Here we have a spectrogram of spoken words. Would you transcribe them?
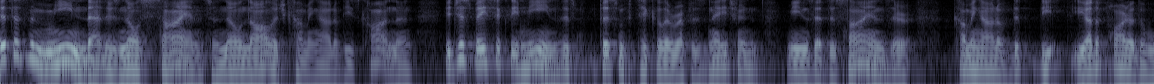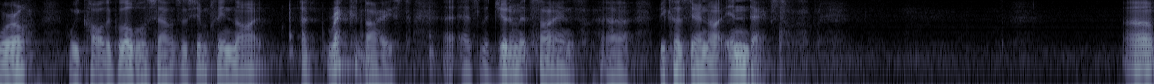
that doesn't mean that there's no science or no knowledge coming out of these continents. It just basically means this, this particular representation means that the science are coming out of the, the, the other part of the world we call the global south are simply not uh, recognized uh, as legitimate science uh, because they're not indexed. Uh,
